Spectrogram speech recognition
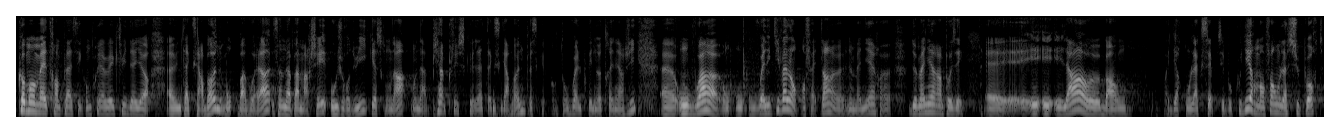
comment mettre en place, y compris avec lui d'ailleurs, une taxe carbone. Bon, bah voilà, ça n'a pas marché. Aujourd'hui, qu'est-ce qu'on a? On a bien plus que la taxe carbone, parce que quand on voit le prix de notre énergie, euh, on voit, l'équivalent, en fait, hein, de, manière, de manière imposée. Et, là, euh, bah, on, on va dire qu'on l'accepte, c'est beaucoup dire, mais enfin on la supporte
